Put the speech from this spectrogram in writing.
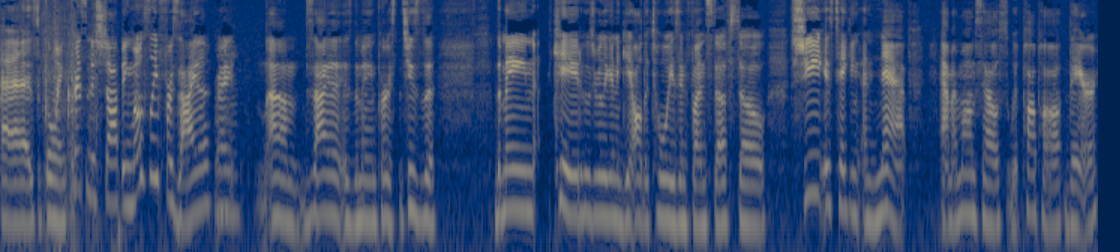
as going Christmas shopping, mostly for Ziya, right? Mm -hmm. um, Ziya is the main person. She's the the main kid who's really gonna get all the toys and fun stuff. So she is taking a nap at my mom's house with Papa there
